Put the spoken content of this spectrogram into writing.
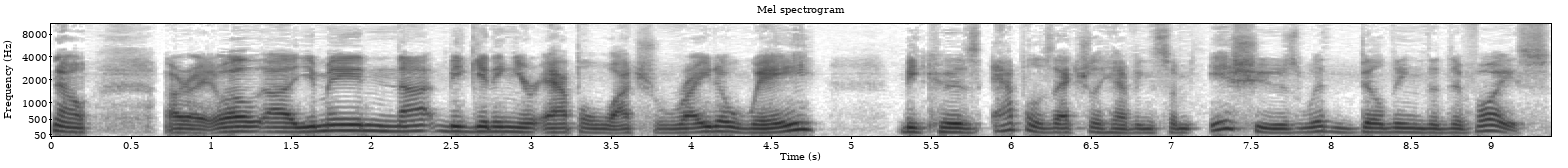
no. All right. Well, uh, you may not be getting your Apple Watch right away because Apple is actually having some issues with building the device.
